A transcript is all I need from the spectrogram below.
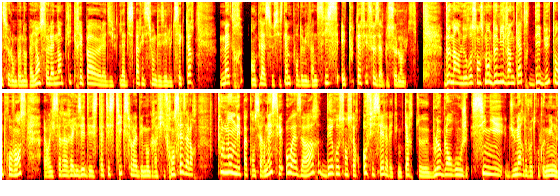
Selon Benoît Payan, cela n'impliquerait pas euh, la, la disparition des élus de secteur, Mettre en place ce système pour 2026 est tout à fait faisable selon lui. Demain, le recensement 2024 débute en Provence. Alors, il sert à réaliser des statistiques sur la démographie française. Alors, tout le monde n'est pas concerné. C'est au hasard des recenseurs officiels avec une carte bleu, blanc, rouge signée du maire de votre commune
